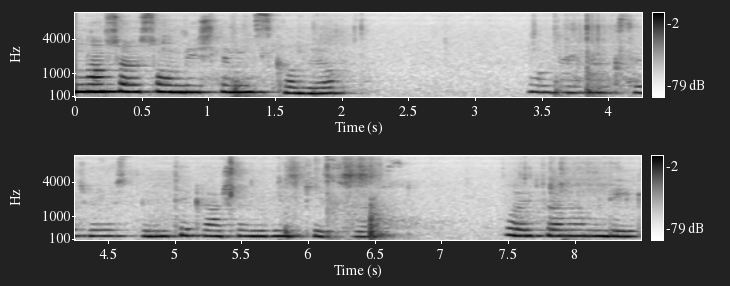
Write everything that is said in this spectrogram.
Bundan sonra son bir işlemimiz kalıyor. Onu da hemen kısaca göstereyim. Tekrar şöyle bir kesiyoruz. Boyut önemli değil.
